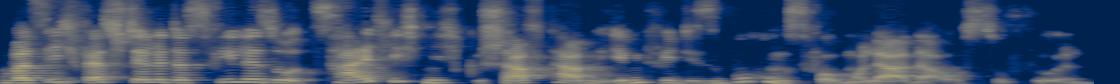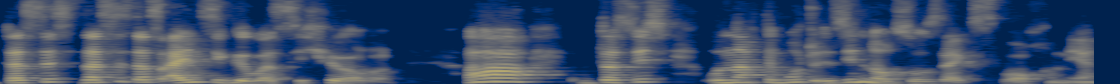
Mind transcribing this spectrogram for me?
Was ich feststelle, dass viele so zeitlich nicht geschafft haben, irgendwie dieses Buchungsformular da auszufüllen. Das ist, das ist das Einzige, was ich höre. Ah, das ist, und nach dem Motto, es sind noch so sechs Wochen, ja.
